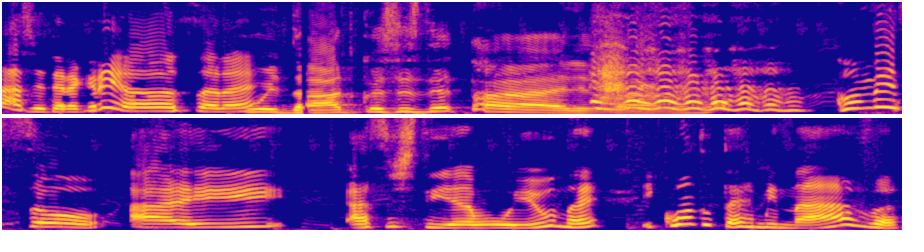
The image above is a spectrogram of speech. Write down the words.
A gente era criança, né? Cuidado com esses detalhes. Começou. Aí assistia o Will, né? E quando terminava,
